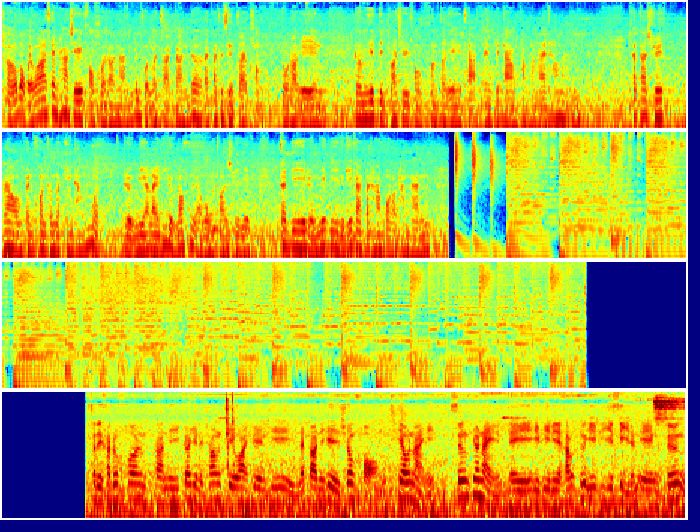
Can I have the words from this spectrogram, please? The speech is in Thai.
เขาบอกไปว่าเส้นทางชีวิตของคนเรานั้น เป็นผลมาจากการเลือกและการตัดสินใจของตัวเราเอง โดยมียึดติดว่าชีวิตของคนตนเองจะเป็นไปตามคำทำนายเท่านั้นชะตาชีวิตเราเป็นคนกำหนดเองทั้งหมด หรือมีอะไรที่อยู่นอกเหนือวงจรชีวิต จะดีหรือไม่ดีอยู่ที่การกระทำของเราทั้งนั้น สวัสดีครับทุกคน ตอนนี้ก็อยู่ในช่อง GYPNT และตอนนี้ก็อยู่ในช่วงของเที่ยวไหน ซึ่งเที่ยวไหนใน EP นี้นะครับก็คือ EP 4 นั่นเอง ซึ่ง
